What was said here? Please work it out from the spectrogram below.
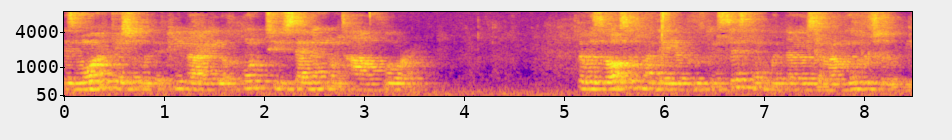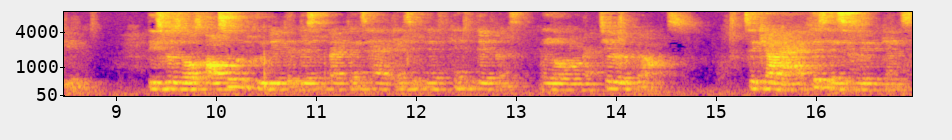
is more efficient with a p-value of 0.27 on tile floor. The results of my data proved consistent with those in my literature review. These results also concluded that disinfectants had insignificant difference in lowering bacterial counts. To counteract this insignificance,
